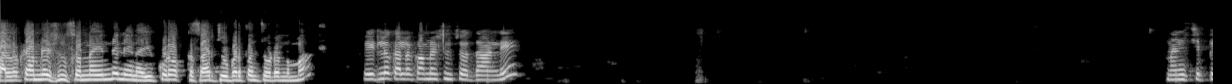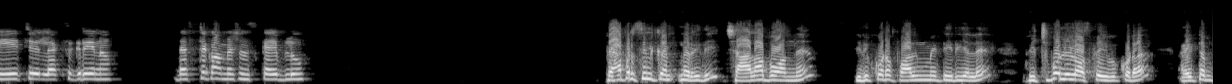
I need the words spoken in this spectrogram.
కలర్ కాంబినేషన్స్ ఉన్నాయండి. నేను అవి కూడా ఒక్కసారి చూపెడతాను చూడండి అమ్మా వీటిలో కలర్ కాంబినేషన్ చూద్దామండి మంచి పీచ్ లక్స్ green dust combination sky blue. Paper silk అంటున్నారు ఇది. చాలా బాగుంది. ఇది కూడా ఫాలిన్ మెటీరియల్. రిచ్ పొల్లులు వస్తాయి ఇవి కూడా. ఐటమ్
